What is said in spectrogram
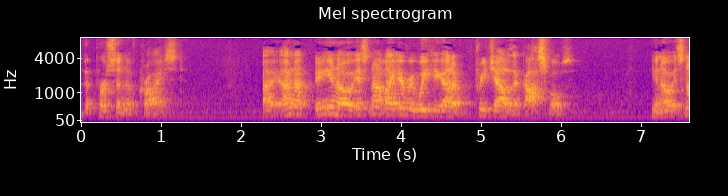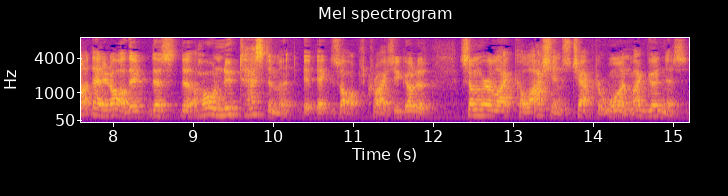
the person of Christ. I, am not, you know, it's not like every week you got to preach out of the Gospels. You know, it's not that at all. This, the whole New Testament exalts Christ. You go to somewhere like Colossians chapter 1, my goodness.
